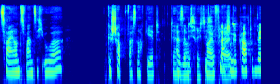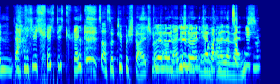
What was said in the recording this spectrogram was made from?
22 Uhr geshoppt, was noch geht. Da also du dich richtig neue gefreut. Flaschen gekauft. Und wenn, da habe ich mich richtig gekriegt. Ist auch so typisch deutsch. Ne? Lulu- Da werde ich Lulu denen in jetzt ihrem aber Element. zeigen.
